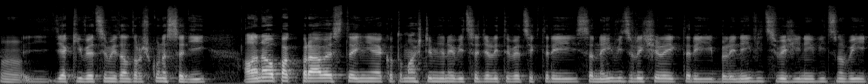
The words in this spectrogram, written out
hmm. jaký věci mi tam trošku nesedí. Ale naopak právě stejně jako Tomáš, ty mě nejvíce dělí ty věci, které se nejvíc lišily, které byly nejvíc svěží, nejvíc nový,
